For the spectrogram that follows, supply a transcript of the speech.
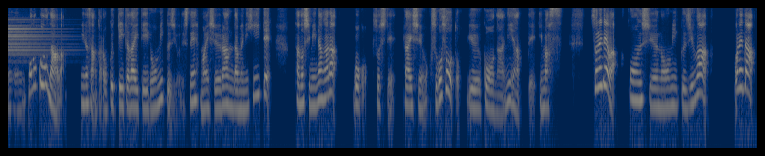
えー、このコーナーは皆さんから送っていただいているおみくじをですね、毎週ランダムに引いて楽しみながら午後、そして来週も過ごそうというコーナーになっています。それでは、今週のおみくじは、これだ。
